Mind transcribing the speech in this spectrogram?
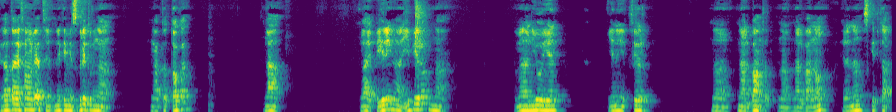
Edhe ata e thonë vetë që ne kemi zbritur nga, nga këto toka, nga, nga Epiri, nga Ipiro, nga... Domethënë ju jeni Jeni kthyer në në Albantët, në në Albano dhe në Skiptar.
